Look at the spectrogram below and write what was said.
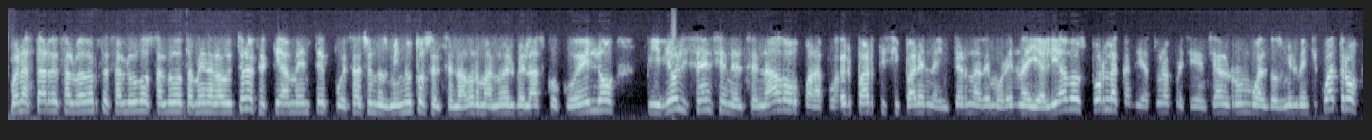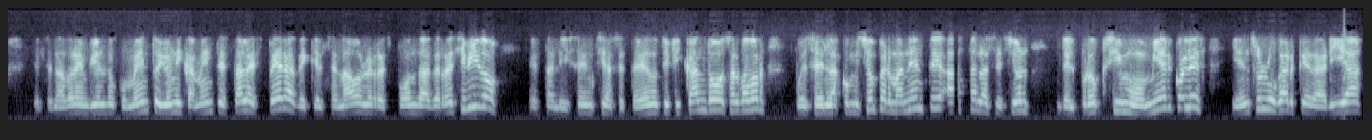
Buenas tardes, Salvador. Te saludo, saludo también al auditorio. Efectivamente, pues hace unos minutos el senador Manuel Velasco Coelho pidió licencia en el Senado para poder participar en la interna de Morena y aliados por la candidatura presidencial rumbo al 2024. El senador envió el documento y únicamente está a la espera de que el Senado le responda de recibido. Esta licencia se estaría notificando, Salvador, pues en la comisión permanente hasta la sesión del próximo miércoles y en su lugar quedaría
